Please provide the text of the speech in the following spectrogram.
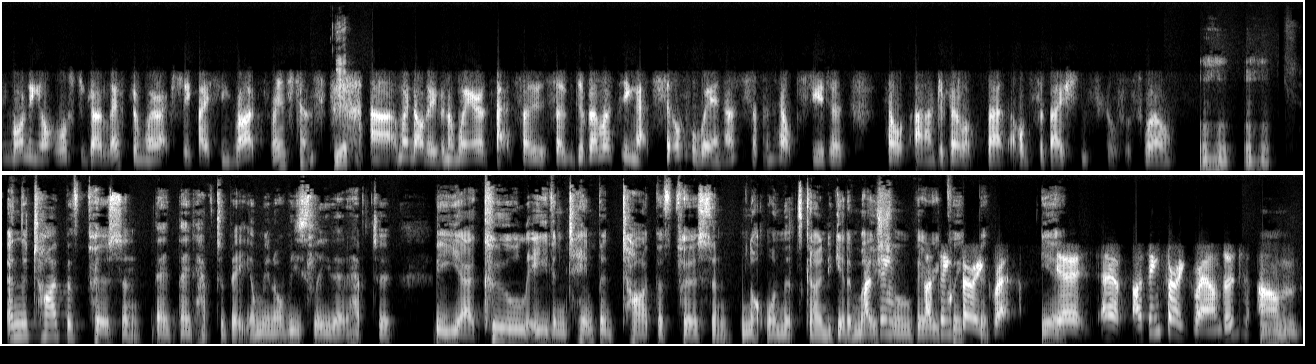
We're wanting a horse to go left and we're actually facing right, for instance. Yep. Uh, and we're not even aware of that. So, so developing that self awareness helps you to help uh, develop that observation skills as well. Mm-hmm, mm-hmm. And the type of person that they'd have to be. I mean, obviously, they'd have to be a cool, even tempered type of person, not one that's going to get emotional I think, very I think quick. Very gra- yeah. yeah, uh, I think very grounded. Mm-hmm. Um,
